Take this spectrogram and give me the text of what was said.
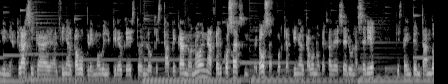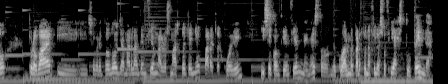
líneas clásicas. Al fin y al cabo, Playmobil creo que esto es lo que está pecando, no en hacer cosas novedosas, porque al fin y al cabo no deja de ser una serie que está intentando probar y, sobre todo llamar la atención a los más pequeños para que jueguen y se conciencien en esto, lo cual me parece una filosofía estupenda.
